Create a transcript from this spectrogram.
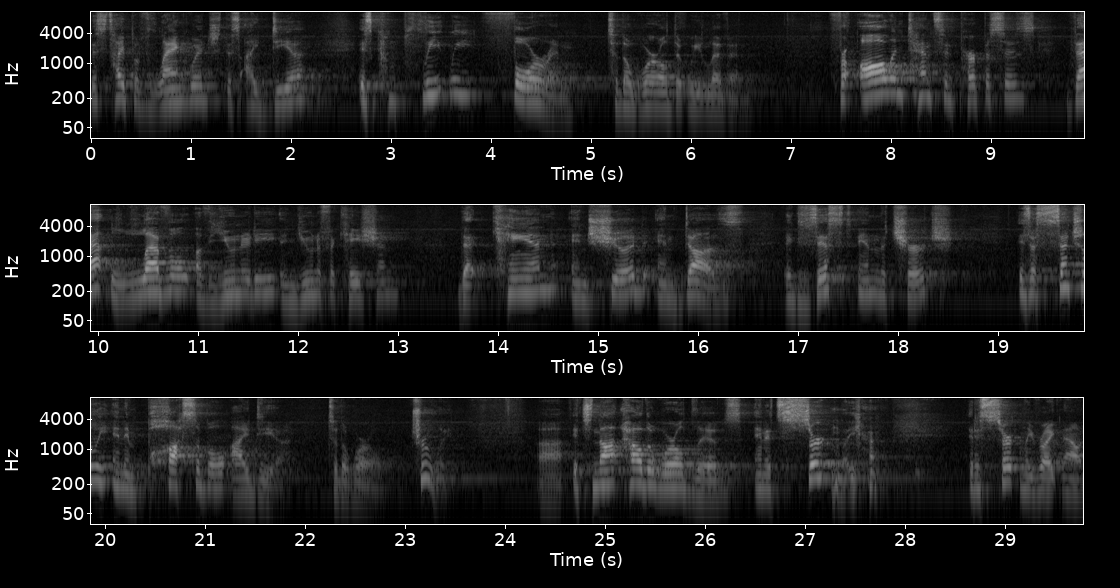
this type of language, this idea is completely foreign to the world that we live in. For all intents and purposes, that level of unity and unification that can and should and does exist in the church is essentially an impossible idea to the world, truly. Uh, it's not how the world lives, and it's certainly It is certainly right now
